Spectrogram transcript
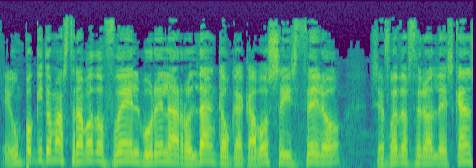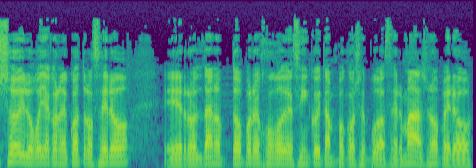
Eh, un poquito más trabado fue el Burela Roldán, que aunque acabó 6-0, se fue 2-0 al descanso y luego ya con el 4-0 eh, Roldán optó por el juego de 5 y tampoco se pudo hacer más, ¿no? Pero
